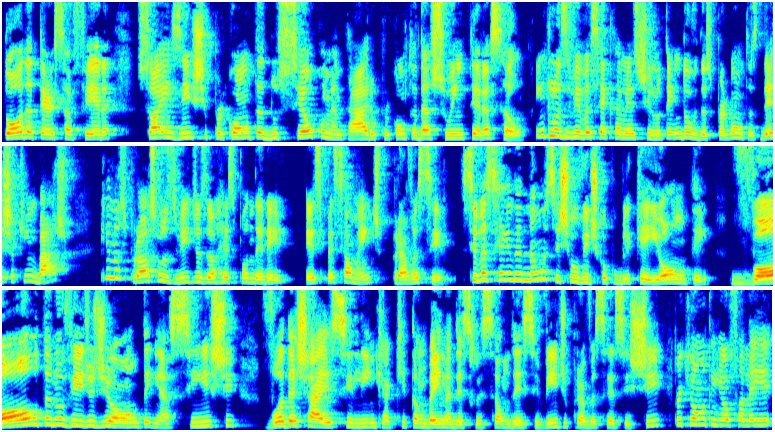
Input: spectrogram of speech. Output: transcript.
toda terça-feira só existe por conta do seu comentário, por conta da sua interação. Inclusive, você que está me assistindo, tem dúvidas, perguntas? Deixa aqui embaixo que nos próximos vídeos eu responderei especialmente para você. Se você ainda não assistiu o vídeo que eu publiquei ontem, volta no vídeo de ontem, assiste. Vou deixar esse link aqui também na descrição desse vídeo para você assistir, porque ontem eu falei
